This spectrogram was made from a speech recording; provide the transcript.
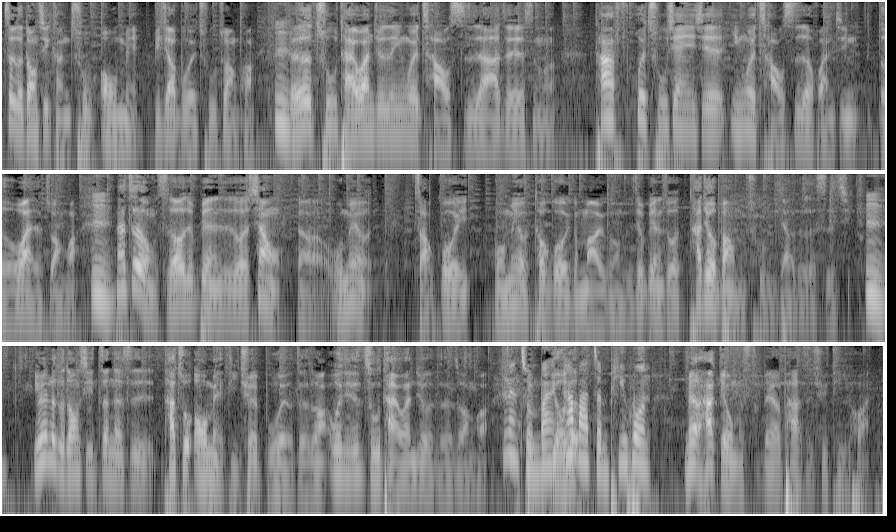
这个东西可能出欧美比较不会出状况，嗯。可是出台湾就是因为潮湿啊这些什么，它会出现一些因为潮湿的环境额外的状况。嗯那这种时候就变成是说，像呃，我们有找过一，我们有透过一个贸易公司，就变成说，他就有帮我们处理掉这个事情。嗯，因为那个东西真的是，他出欧美的确不会有这个状况，问题是出台湾就有这个状况。那怎么办有？他把整批货，没有，他给我们 spare parts 去替换，哦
